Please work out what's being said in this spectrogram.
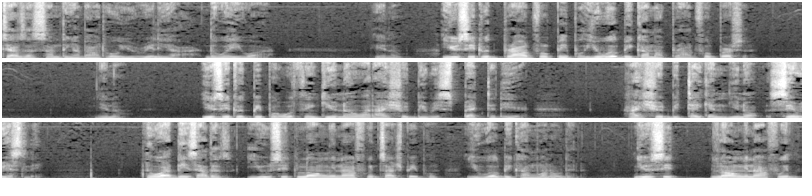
tells us something about who you really are, the way you are. You know, you sit with proudful people, you will become a proudful person. You know, you sit with people who think, you know what, I should be respected here. I should be taken, you know, seriously. Who are these others? You sit long enough with such people, you will become one of them. You sit long enough with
